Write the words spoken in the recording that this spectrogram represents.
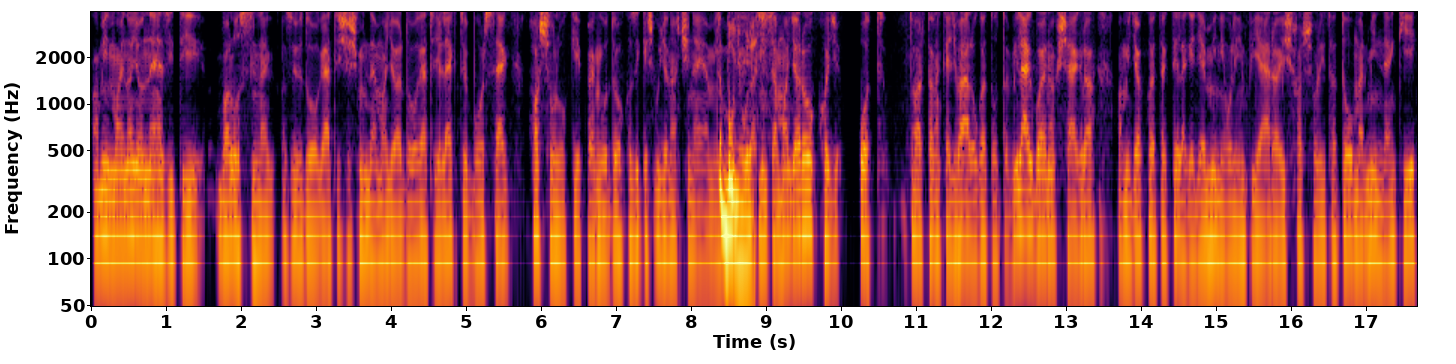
amin majd nagyon nehezíti valószínűleg az ő dolgát is, és minden magyar dolgát, hogy a legtöbb ország hasonlóképpen gondolkozik, és ugyanazt csinálja, mint, lesz. mint a magyarok, hogy ott tartanak egy válogatót a világbajnokságra, ami gyakorlatilag tényleg egy ilyen mini olimpiára is hasonlítható, mert mindenki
